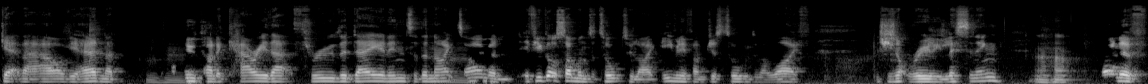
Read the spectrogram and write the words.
get that out of your head, and I mm-hmm. do kind of carry that through the day and into the night time. Mm-hmm. And if you've got someone to talk to, like even if I'm just talking to my wife and she's not really listening, uh-huh. kind of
